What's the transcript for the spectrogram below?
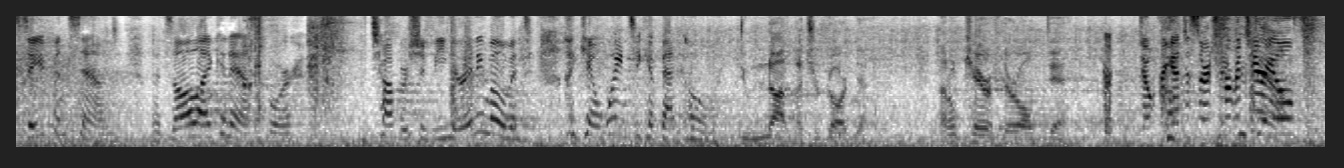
safe and sound. That's all I can ask for. The chopper should be here any moment. I can't wait to get back home. Do not let your guard down. I don't care if they're all dead. Don't forget to search for materials.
